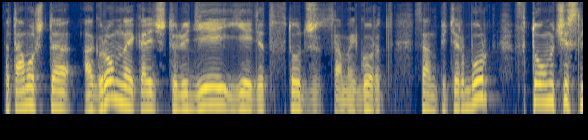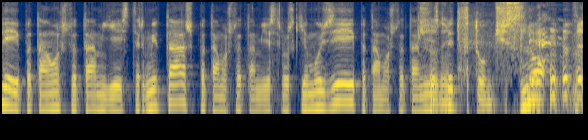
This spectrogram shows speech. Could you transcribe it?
потому что огромное количество людей едет в тот же самый город Санкт-Петербург, в том числе и потому, что там есть Эрмитаж, потому что там есть Русский музей, потому что там что есть... Значит, в том числе? Но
